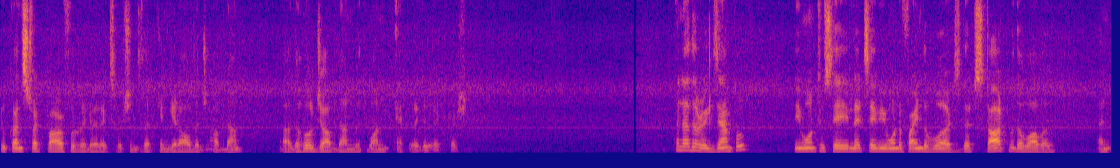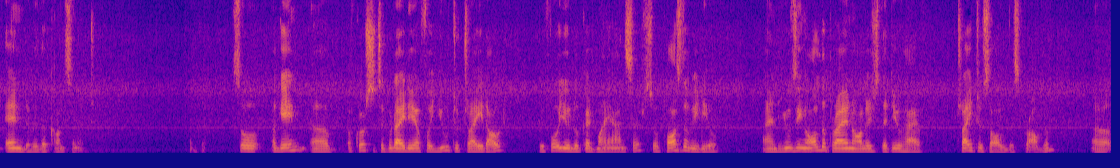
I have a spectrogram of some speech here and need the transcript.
to construct powerful regular expressions that can get all the job done, uh, the whole job done with one regular expression. Another example, we want to say, let's say we want to find the words that start with a vowel and end with a consonant. Okay. So again, uh, of course, it's a good idea for you to try it out before you look at my answer. So pause the video and using all the prior knowledge that you have, try to solve this problem. Uh,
